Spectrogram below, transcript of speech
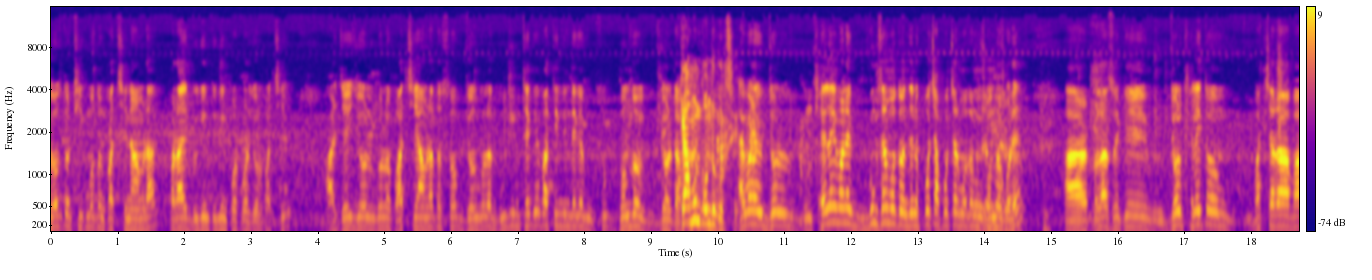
জল তো ঠিক মতন পাচ্ছি না আমরা প্রায় দুদিন তিন দিন পর পর জল পাচ্ছি। আর যেই জলগুলো পাচ্ছি আমরা তো সব জলগুলো দুদিন থেকে বা তিন দিন থেকে খুব গন্ধ জলটা কেমন গন্ধ করছে? একবারে জল খেলেই মানে গুমসের মতন যেন পচা পচার মতন গন্ধ করে। আর প্লাস কি জল খেলেই তো বাচ্চারা বা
